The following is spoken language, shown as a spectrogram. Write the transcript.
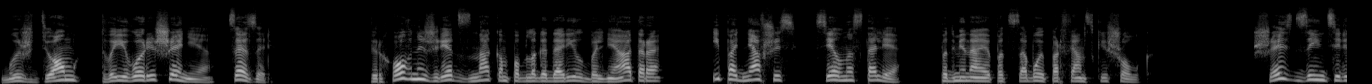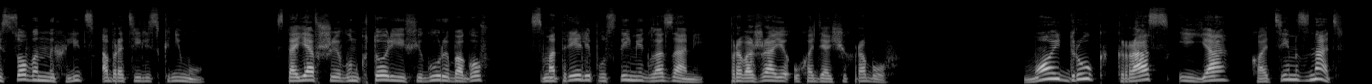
«Мы ждем твоего решения, Цезарь!» Верховный жрец знаком поблагодарил бальнеатора и, поднявшись, сел на столе, подминая под собой парфянский шелк. Шесть заинтересованных лиц обратились к нему. Стоявшие в унктории фигуры богов смотрели пустыми глазами, провожая уходящих рабов. «Мой друг Крас и я хотим знать,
